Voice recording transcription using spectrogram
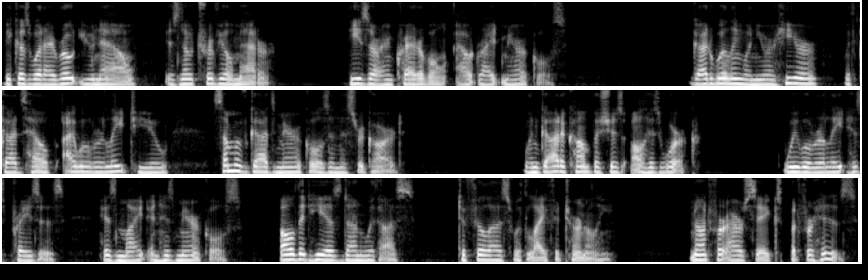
because what I wrote you now is no trivial matter. These are incredible, outright miracles. God willing, when you are here, with God's help, I will relate to you some of God's miracles in this regard. When God accomplishes all his work, we will relate his praises, his might, and his miracles, all that he has done with us to fill us with life eternally, not for our sakes, but for his.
